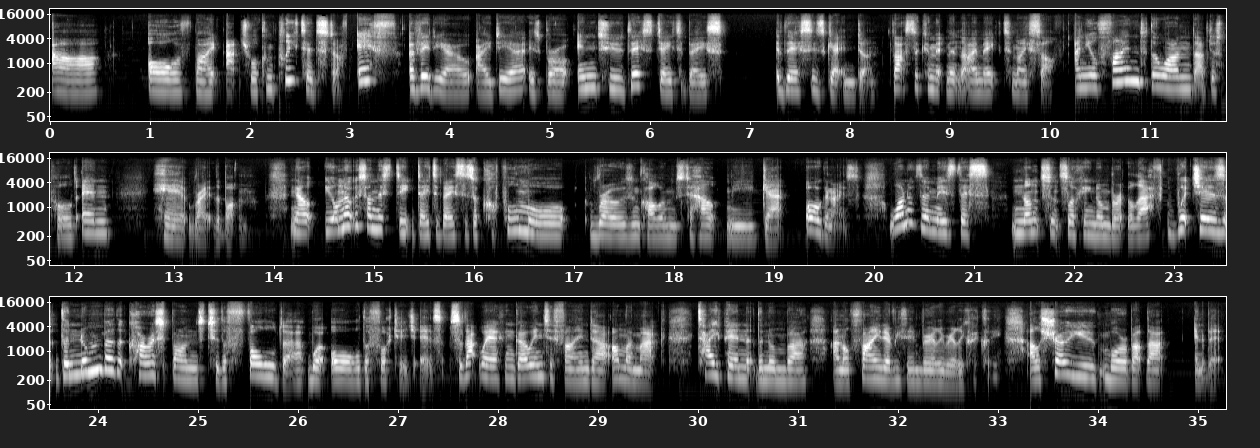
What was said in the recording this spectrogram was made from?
are all of my actual completed stuff. If a video idea is brought into this database this is getting done. That's the commitment that I make to myself. And you'll find the one that I've just pulled in here right at the bottom. Now you'll notice on this database there's a couple more rows and columns to help me get organised. One of them is this nonsense looking number at the left, which is the number that corresponds to the folder where all the footage is. So that way I can go into Finder on my Mac, type in the number, and I'll find everything really, really quickly. I'll show you more about that in a bit.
